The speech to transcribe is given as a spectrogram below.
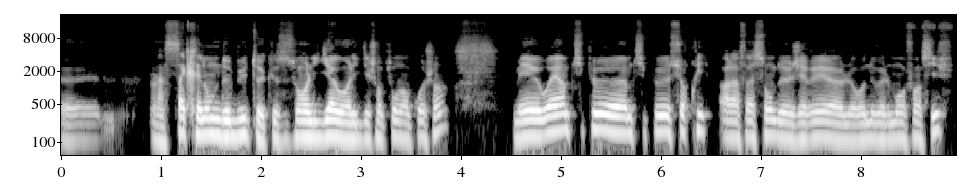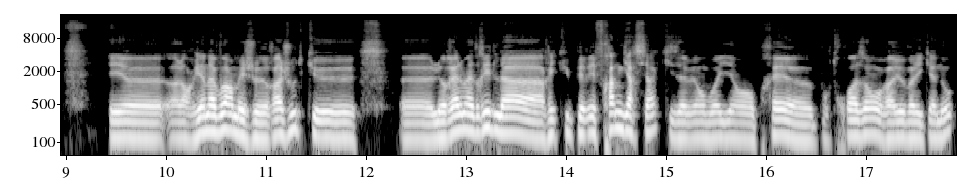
un sacré nombre de buts, que ce soit en Liga ou en Ligue des Champions l'an prochain. Mais ouais, un petit peu, un petit peu surpris par la façon de gérer le renouvellement offensif. Et alors rien à voir, mais je rajoute que le Real Madrid là, a récupéré Fran Garcia qu'ils avaient envoyé en prêt pour 3 ans au Rayo Vallecano.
